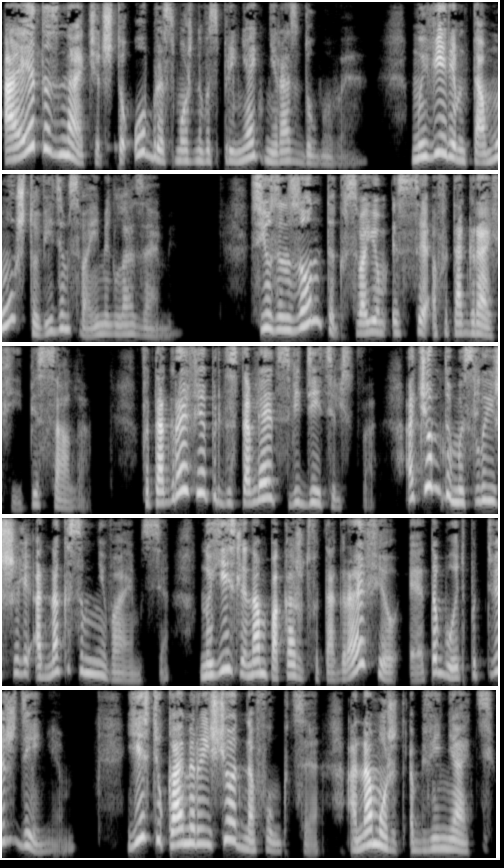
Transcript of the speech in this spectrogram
А это значит, что образ можно воспринять, не раздумывая. Мы верим тому, что видим своими глазами. Сьюзен Зонтек в своем эссе о фотографии писала, «Фотография предоставляет свидетельство. О чем-то мы слышали, однако сомневаемся. Но если нам покажут фотографию, это будет подтверждением. Есть у камеры еще одна функция. Она может обвинять.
